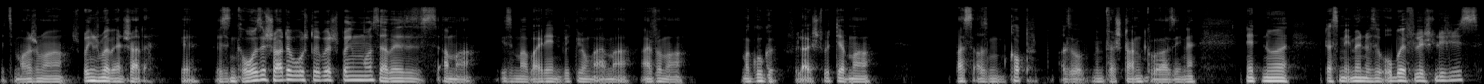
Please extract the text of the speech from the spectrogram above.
jetzt mach ich mal, spring ich mal über den Schatten. Gell? Das ist ein großer Schatten, wo ich drüber springen muss, aber es ist einmal, ist immer bei der Entwicklung einmal, einfach mal, mal gucken. Vielleicht wird ja mal was aus dem Kopf, also mit dem Verstand quasi, ne? Nicht nur, dass man immer nur so oberflächlich ist,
